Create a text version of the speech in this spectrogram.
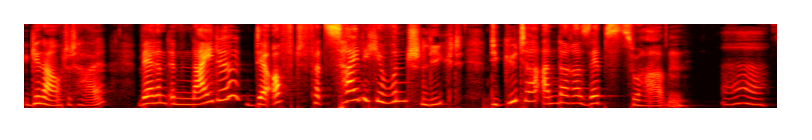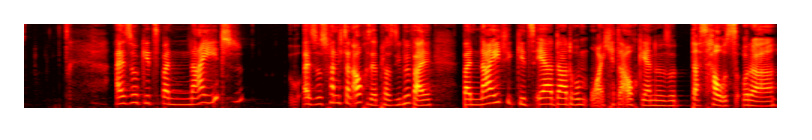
Genau, total. Während im Neide der oft verzeihliche Wunsch liegt, die Güter anderer selbst zu haben. Ah. Also geht's bei Neid, also das fand ich dann auch sehr plausibel, weil bei Neid geht's eher darum, oh, ich hätte auch gerne so das Haus oder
